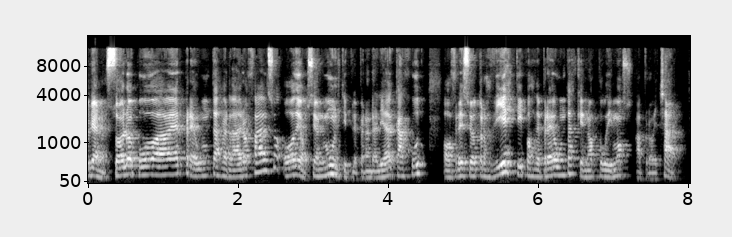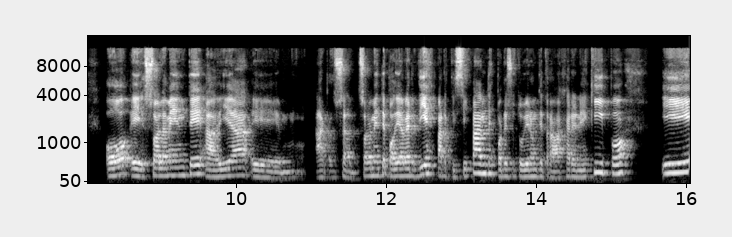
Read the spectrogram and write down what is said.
Juliano, solo pudo haber preguntas verdadero o falso o de opción múltiple, pero en realidad Kahoot ofrece otros 10 tipos de preguntas que no pudimos aprovechar. O eh, solamente había, eh, o sea, solamente podía haber 10 participantes, por eso tuvieron que trabajar en equipo. Y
